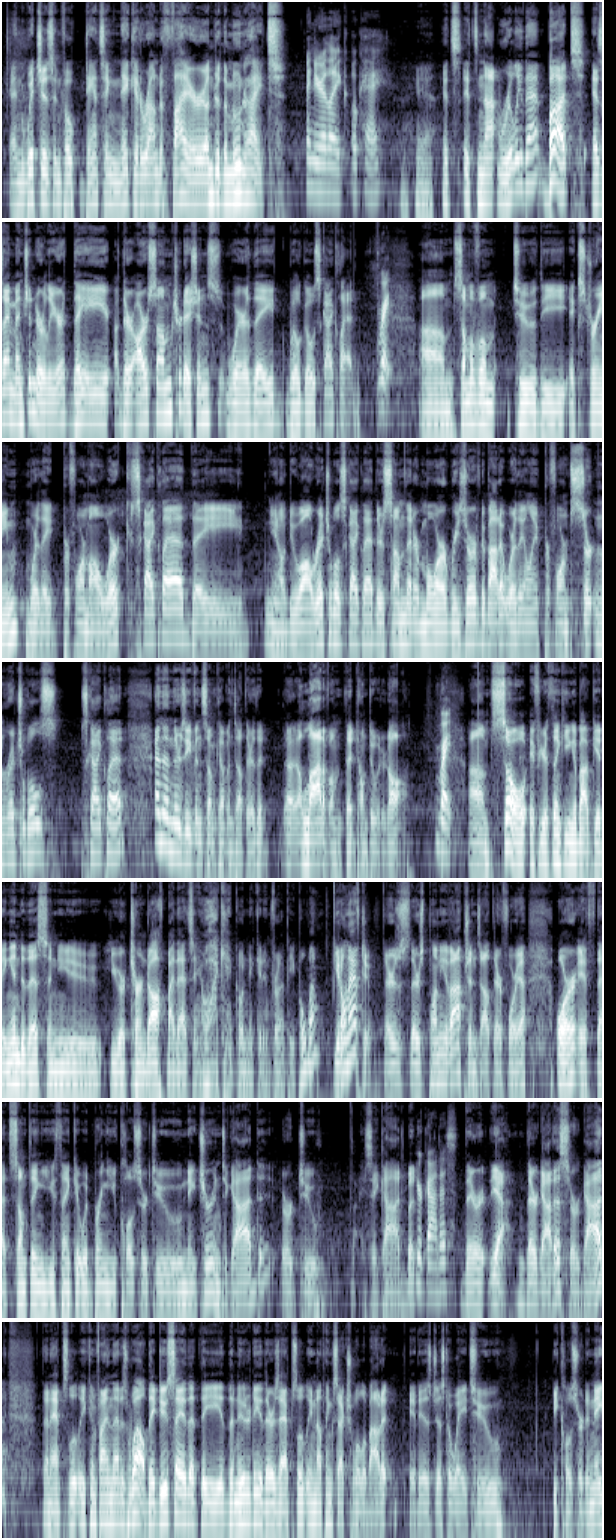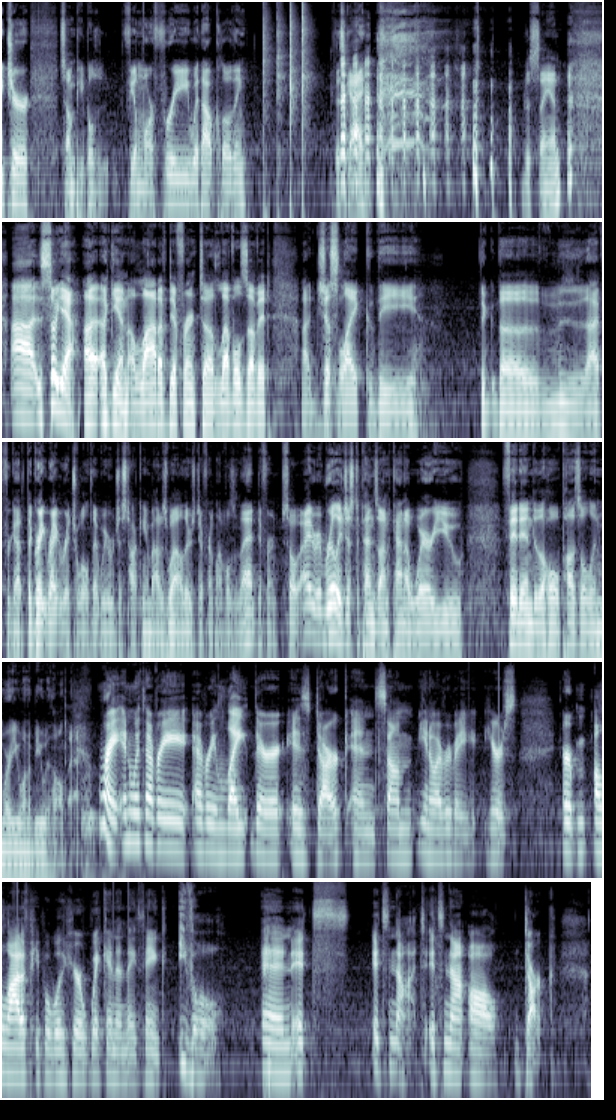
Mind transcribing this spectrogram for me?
And witches invoke dancing naked around a fire under the moonlight. And you're like, okay. Yeah, it's it's not really that, but as I mentioned earlier, they there are some traditions where they will go skyclad. Right. Um, some of them to the extreme, where they perform all work skyclad. They you know do all rituals skyclad. There's some that are more reserved about it, where they only perform certain rituals skyclad. And then there's even some covens out there that uh, a lot of them that don't do it at all. Right. Um, so if you're thinking about getting into this and you you're turned off by that, saying, "Oh, I can't go naked in front of people," well, you don't have to. There's there's plenty of options out there for you. Or if that's something you think it would bring you closer to nature and to God, or to I say God, but Your goddess. their yeah their goddess or God, then absolutely you can find that as well. They do say that the the nudity there's absolutely nothing sexual about it. It is just a way to be closer to nature. Some people feel more free without clothing. This guy. just saying. Uh, so yeah, uh, again, a lot of different uh, levels of it, uh, just like the the the I forgot the Great Rite ritual that we were just talking about as well. There's different levels of that, different. So I, it really just depends on kind of where you fit into the whole puzzle and where you want to be with all that. Right. And with every every light there is dark and some, you know, everybody hears or a lot of people will hear Wiccan and they think evil. And it's it's not. It's not all dark.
